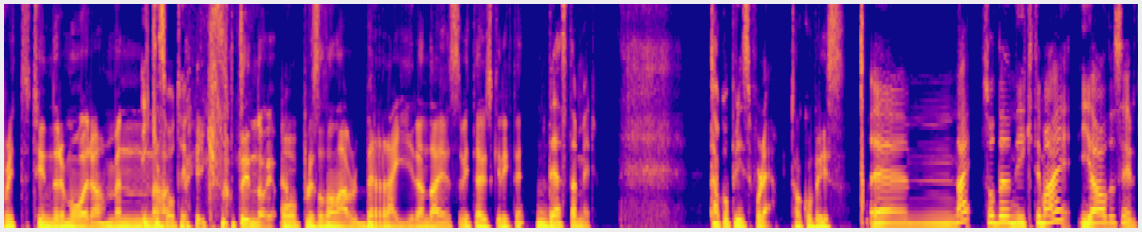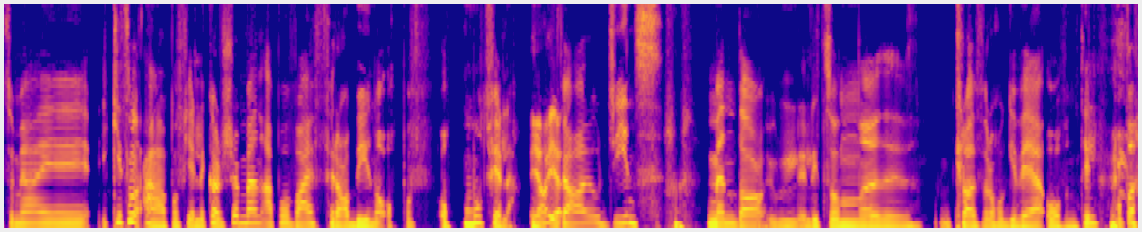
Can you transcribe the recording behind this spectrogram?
blitt tynnere med åra, men Ikke så tynn. ikke så tynn og, og pluss at han er vel breiere enn deg, så vidt jeg husker riktig. Det stemmer. Takk og pris for det. Takk og pris. Um, nei, så den gikk til meg. Ja, det ser ut som jeg ikke sånn er på fjellet, kanskje, men er på vei fra byen og opp, opp mot fjellet. Ja, jeg, For jeg har jo jeans, men da ull, litt sånn uh, klar for å hogge ved oventil. på en måte.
